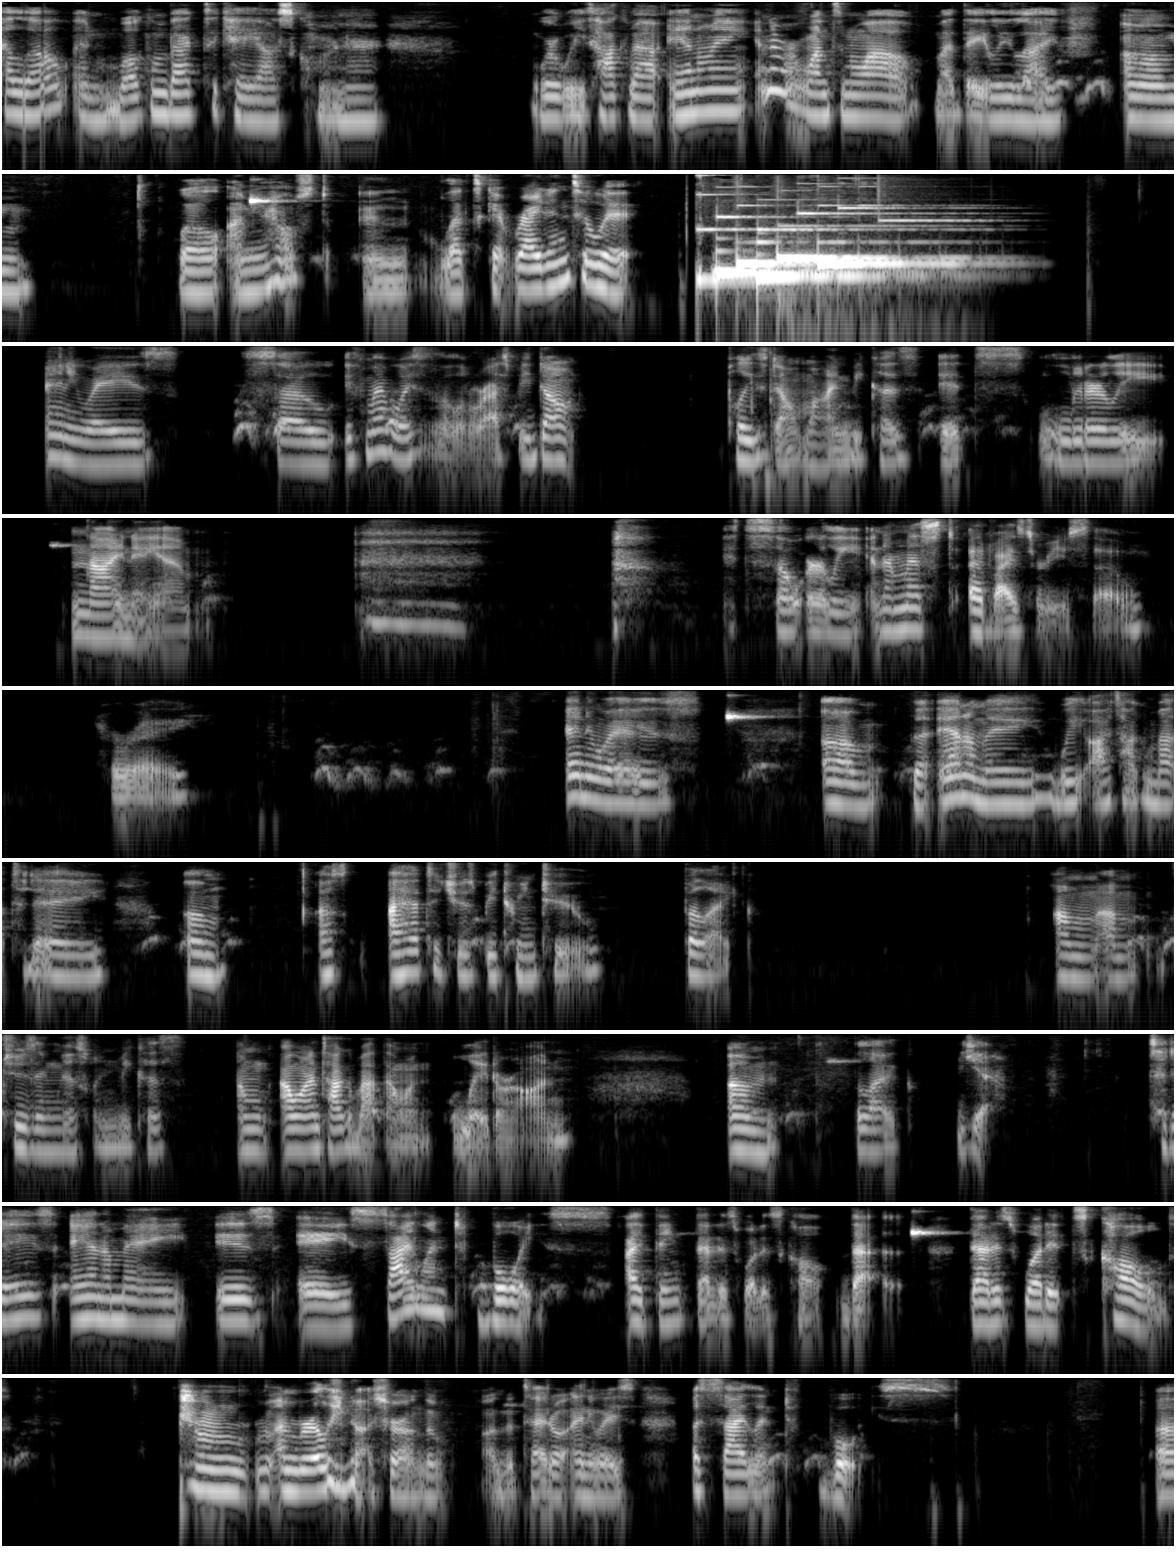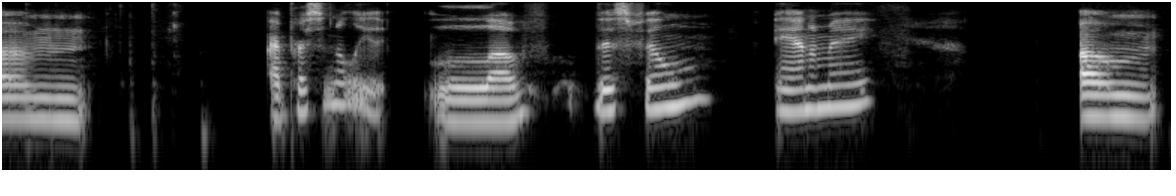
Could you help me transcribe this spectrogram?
Hello and welcome back to Chaos Corner, where we talk about anime and every once in a while my daily life. Um, well, I'm your host, and let's get right into it. Anyways, so if my voice is a little raspy, don't please don't mind because it's literally 9 a.m. It's so early and I missed advisories, so hooray. Anyways, um the anime we are talking about today, um I was, I had to choose between two, but like I'm I'm choosing this one because I'm I want to talk about that one later on. Um but like yeah. Today's anime is a silent voice. I think that is what it's called. That that is what it's called. I'm really not sure on the on the title. Anyways, a silent voice. Um I personally love this film anime. Um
